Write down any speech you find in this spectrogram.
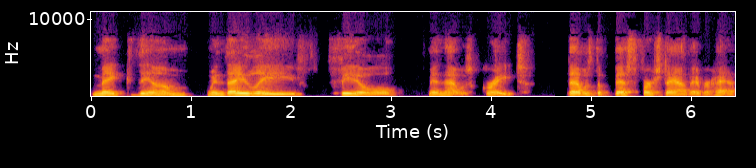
make them, when they leave, feel, man, that was great. That was the best first day I've ever had.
